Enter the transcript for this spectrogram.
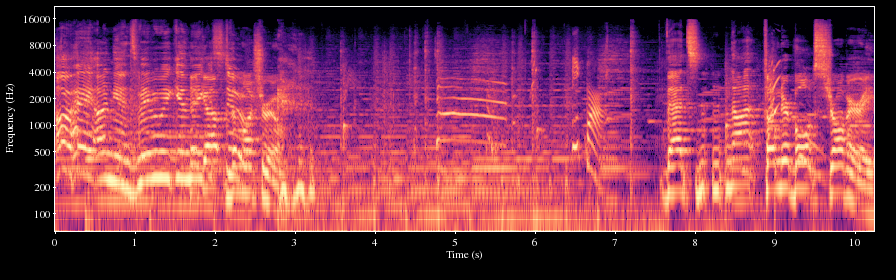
Oh hey, onions, maybe we can Pick make a up stew. the mushroom. That's n- not. Thunderbolt strawberry.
